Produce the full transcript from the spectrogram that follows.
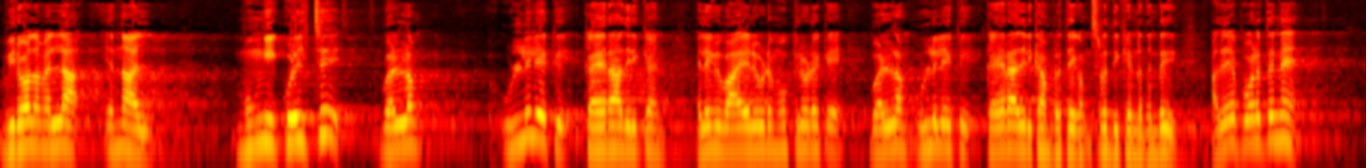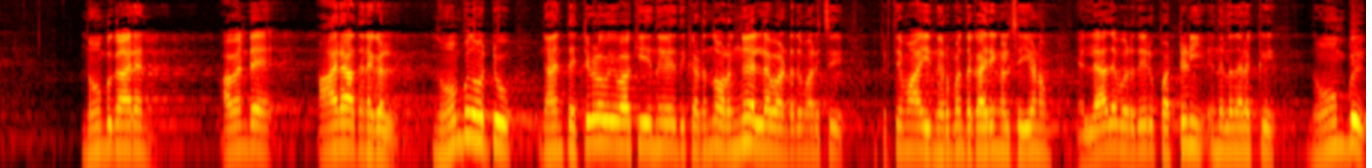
വിരോധമല്ല. എന്നാൽ മുങ്ങി കുളിച്ച് വെള്ളം ഉള്ളിലേക്ക് കയറാതിരിക്കാൻ അല്ലെങ്കിൽ വായലൂടെ മൂക്കിലൂടെയൊക്കെ വെള്ളം ഉള്ളിലേക്ക് കയറാതിരിക്കാൻ പ്രത്യേകം ശ്രദ്ധിക്കേണ്ടതുണ്ട്. അതേപോലെ തന്നെ നോമ്പുകാരൻ അവന്റെ ആരാധനകൾ നോമ്പ് നോറ്റു ഞാൻ തെറ്റുകൾ ഒഴിവാക്കി എന്ന് കരുതി കിടന്നുറങ്ങുകയല്ല വേണ്ടത് മറിച്ച് കൃത്യമായി നിർബന്ധ കാര്യങ്ങൾ ചെയ്യണം. അല്ലാതെ വെറുതെ ഒരു പട്ടിണി എന്നുള്ള നിലയ്ക്ക് നോമ്പ്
